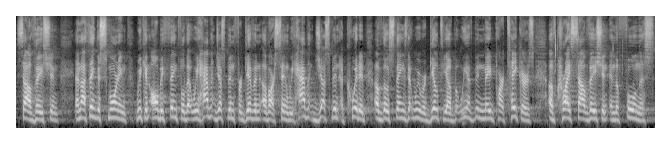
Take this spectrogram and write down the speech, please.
salvation and I think this morning we can all be thankful that we haven't just been forgiven of our sin. We haven't just been acquitted of those things that we were guilty of, but we have been made partakers of Christ's salvation and the fullness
